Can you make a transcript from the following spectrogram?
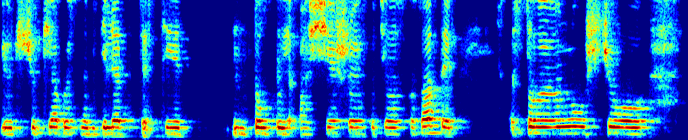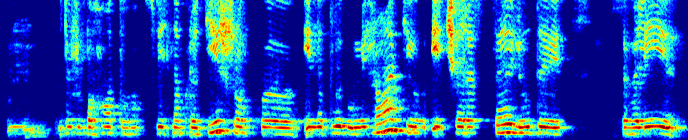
і от щоб якось не виділятися з цієї толпи. А ще що я хотіла сказати, ну, що дуже багато, звісно, крадіжок е, і напливу мігрантів, і через це люди взагалі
